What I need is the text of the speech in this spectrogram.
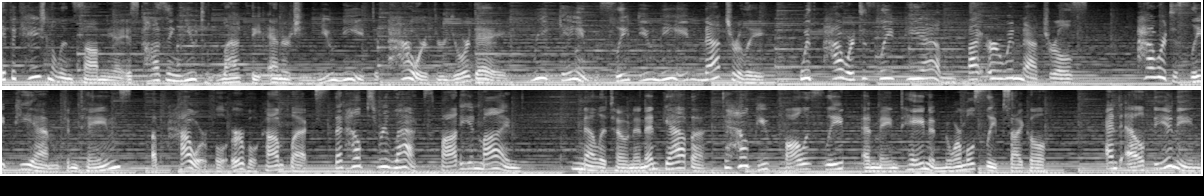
If occasional insomnia is causing you to lack the energy you need to power through your day, regain the sleep you need naturally with Power to Sleep PM by Irwin Naturals. Power to Sleep PM contains a powerful herbal complex that helps relax body and mind, melatonin and GABA to help you fall asleep and maintain a normal sleep cycle, and L-theanine,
